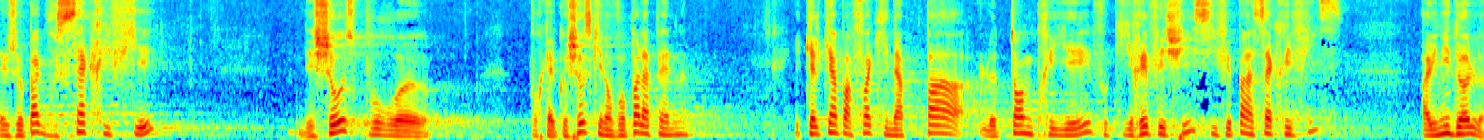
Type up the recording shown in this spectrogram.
je veux pas que vous sacrifiez des choses pour euh, pour quelque chose qui n'en vaut pas la peine. Et quelqu'un parfois qui n'a pas le temps de prier, il faut qu'il réfléchisse s'il ne fait pas un sacrifice à une idole.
